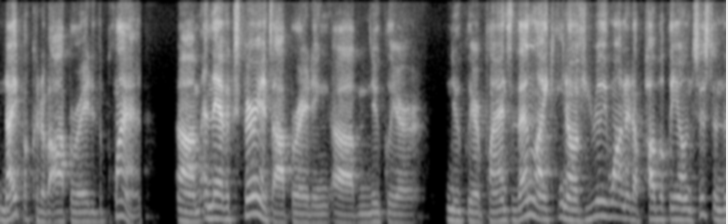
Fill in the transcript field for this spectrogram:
NYPA could have operated the plant, um, and they have experience operating um, nuclear nuclear plants. And then, like you know, if you really wanted a publicly owned system,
